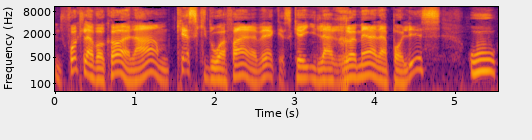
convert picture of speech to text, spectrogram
une fois que l'avocat a l'arme, qu'est-ce qu'il doit faire avec? Est-ce qu'il la remet à la police? Ou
